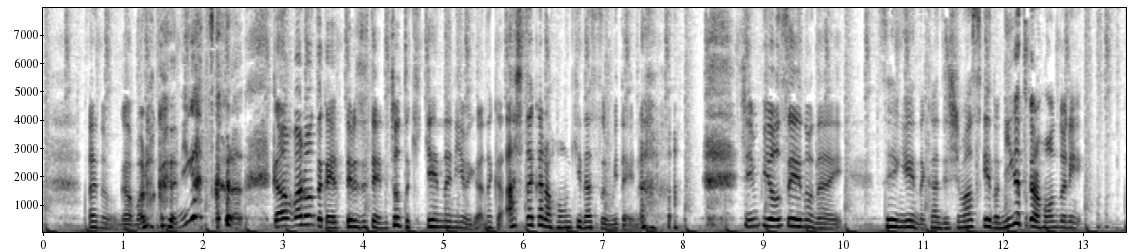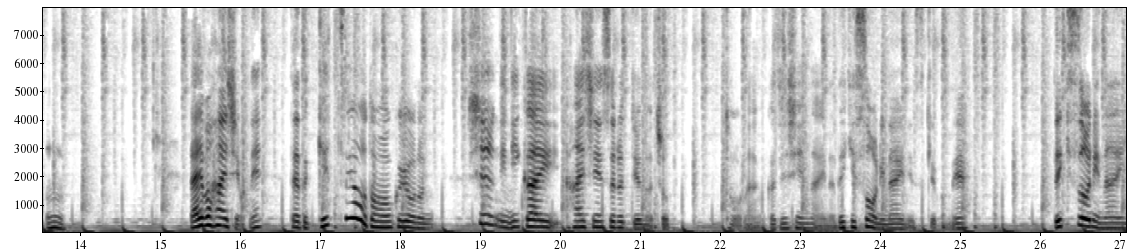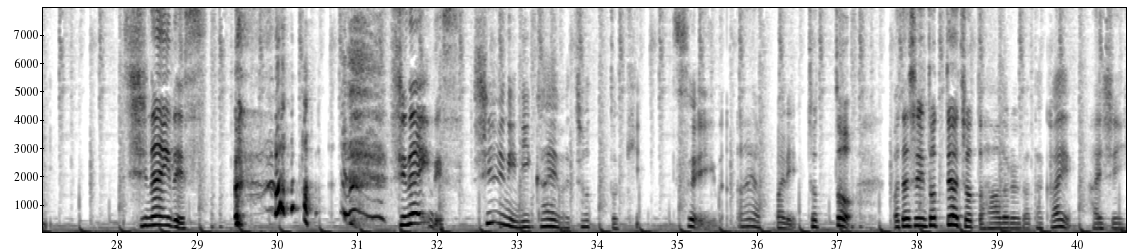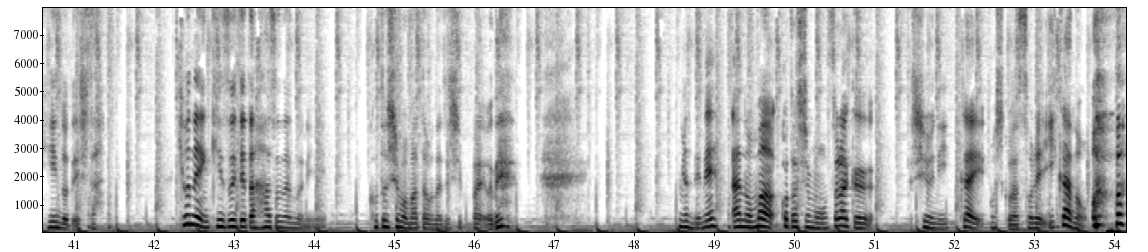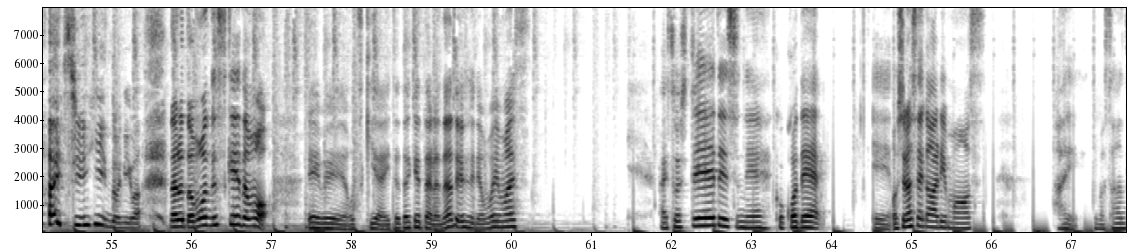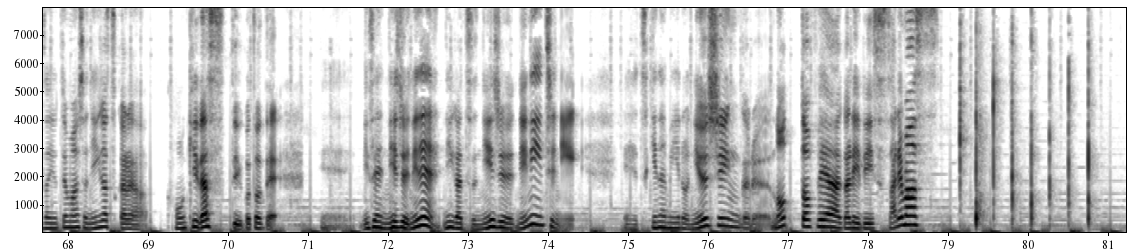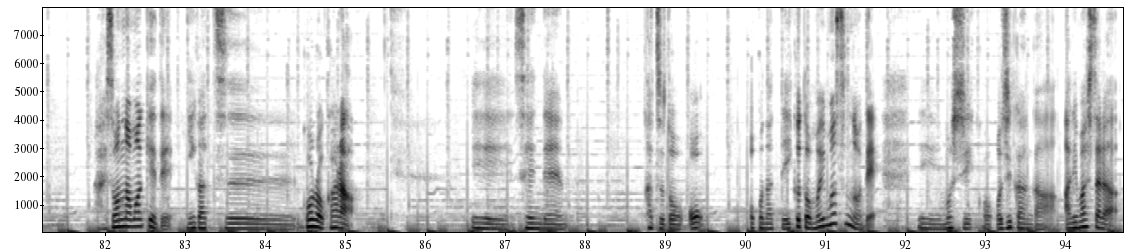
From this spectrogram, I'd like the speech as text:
あの頑張ろうかな。2月から頑張ろうとか言ってる時点でちょっと危険な匂いがなんか明日から本気出すみたいな。信憑性のない宣言な感じしますけど2月から本当にうん。ライブ配信はね。だって月曜と木曜の週に2回配信するっていうのはちょっとなんか自信ないな。できそうにないですけどね。できそうにないしないです。しないです。週に2回はちょっときついな。やっぱり。ちょっと私にとってはちょっとハードルが高い配信頻度でした。去年気づいてたはずなのに今年もまた同じ失敗をね。なんでね。あのまあ今年もおそらく週に1回もしくはそれ以下の 配信頻度にはなると思うんですけれどもえー、お付き合いいただけたらなというふうに思います。はい、そしてですね、ここで、えー、お知らせがあります。はい、今散々言ってました。2月から本気出すっていうことで、えー、2022年2月22日に、えー、月並み色ニューシングル Not Fair がリリースされます。はい、そんなわけで2月頃からえー、宣伝活動を行っていくと思いますので、えー、もしこうお時間がありましたら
